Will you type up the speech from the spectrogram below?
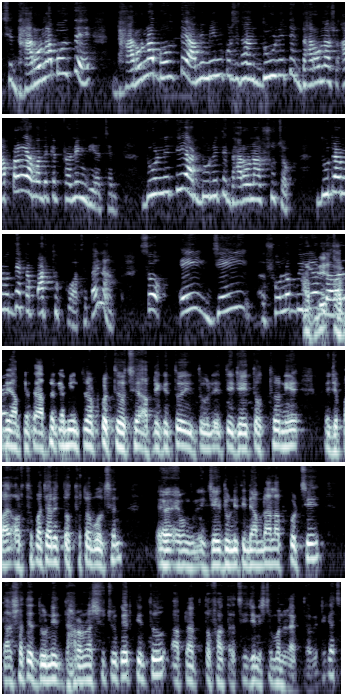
সে ধারণা বলতে ধারণা বলতে আমি মিন করছি ধরেন দুর্নীতির ধারণা আপনারাই আমাদেরকে ট্রেনিং দিয়েছেন। দুর্নীতি আর দুর্নীতির ধারণা সূচক দুটার মধ্যে একটা পার্থক্য আছে তাই না? সো এই যেই ষোলো বিলিয়ন আপনি আপনাকে আপনাকে আমি ইন্টারাপ্ট করতে হচ্ছে। আপনি কিন্তু এই দুর্নীতি যেই তথ্য নিয়ে এই যে অর্থ পাচারের তথ্যটা বলছেন এবং যে দুর্নীতি নিয়ে আমরা আলাপ করছি তার সাথে দুর্নীতি ধারণা সূচকের কিন্তু আপনার তফাৎ আছে এই জিনিসটা মনে রাখতে হবে ঠিক আছে?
